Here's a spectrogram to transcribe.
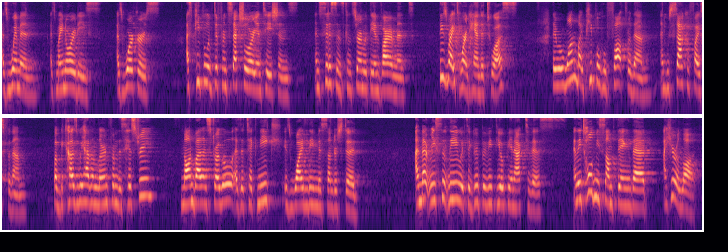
as women, as minorities, as workers, as people of different sexual orientations, and citizens concerned with the environment, these rights weren't handed to us. They were won by people who fought for them and who sacrificed for them. But because we haven't learned from this history, nonviolent struggle as a technique is widely misunderstood. I met recently with a group of Ethiopian activists, and they told me something that I hear a lot.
